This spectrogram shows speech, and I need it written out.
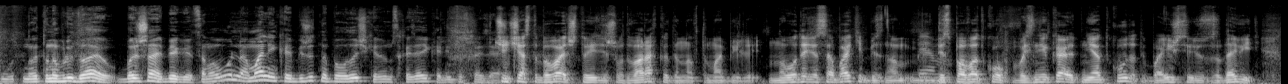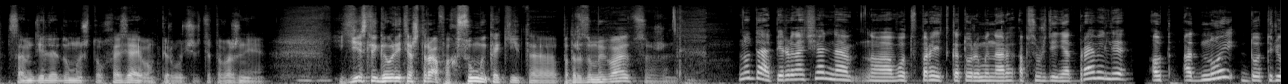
вот, но это наблюдаю. Большая бегает самовольно, а маленькая бежит на поводочке рядом с хозяйкой либо с хозяином. Очень часто бывает, что едешь во дворах, когда на автомобиле, но вот эти собаки без, без поводков возникают ниоткуда, ты боишься ее задавить. На самом деле, я думаю, что хозяевам в первую очередь это важнее. Если говорить о штрафах, суммы какие-то подразумеваются уже? Ну да, первоначально а, вот в проект, который мы на обсуждение отправили, от 1 до 3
